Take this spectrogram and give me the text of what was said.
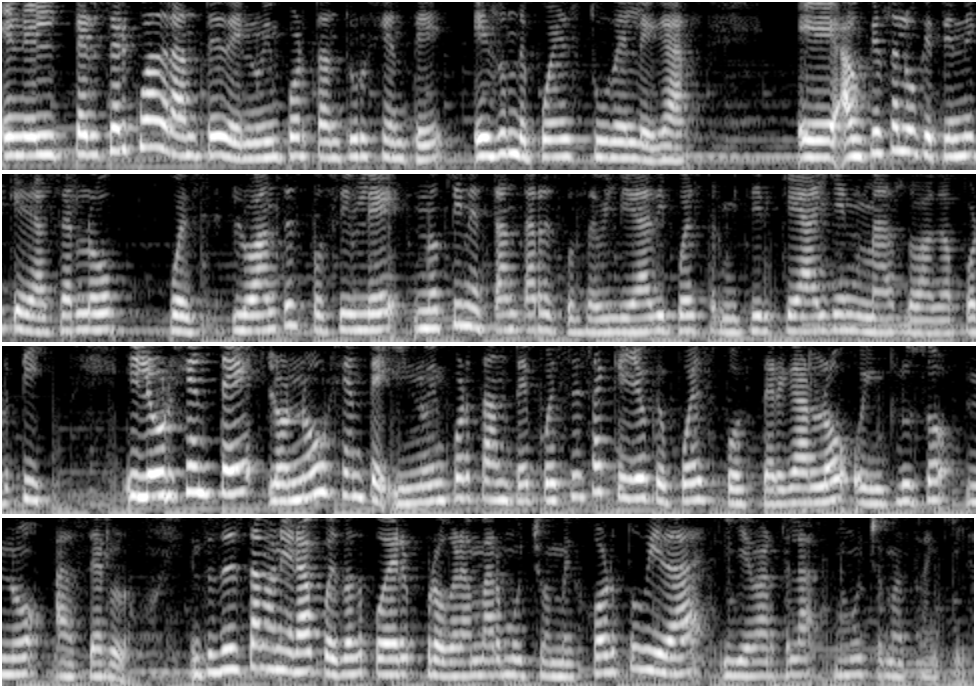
En el tercer cuadrante de no importante urgente es donde puedes tú delegar. Eh, aunque es algo que tiene que hacerlo pues lo antes posible, no tiene tanta responsabilidad y puedes permitir que alguien más lo haga por ti. Y lo urgente, lo no urgente y no importante, pues es aquello que puedes postergarlo o incluso no hacerlo. Entonces de esta manera pues vas a poder programar mucho mejor tu vida y llevártela mucho más tranquila.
